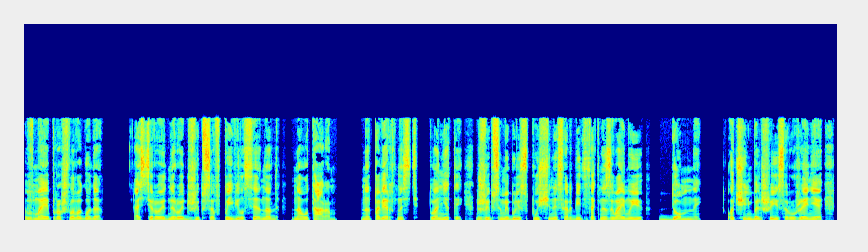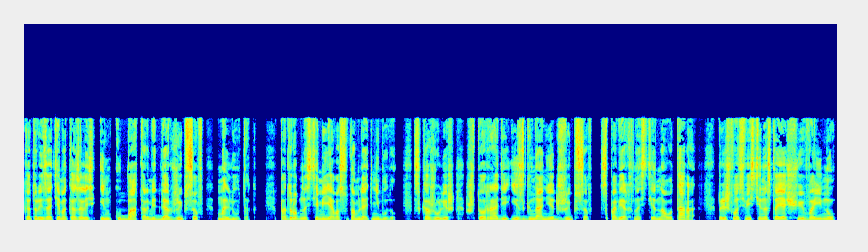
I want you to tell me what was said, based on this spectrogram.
В мае прошлого года астероидный рой джипсов появился над Наутаром. На поверхность планеты джипсами были спущены с орбиты так называемые «домны» очень большие сооружения, которые затем оказались инкубаторами для джипсов-малюток. Подробностями я вас утомлять не буду. Скажу лишь, что ради изгнания джипсов с поверхности Наутара пришлось вести настоящую войну,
